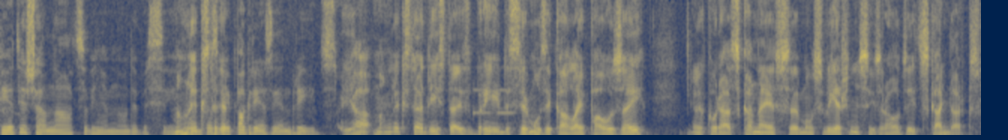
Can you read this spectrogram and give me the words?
Tie tiešām nāca viņam no debesīm. Man liekas, tas tagad, bija pagrieziena brīdis. Jā, man liekas, tād īstais brīdis ir muzikālai pauzei, kurā skanēs mūsu viešņas izraudzīts skaņdarbs.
